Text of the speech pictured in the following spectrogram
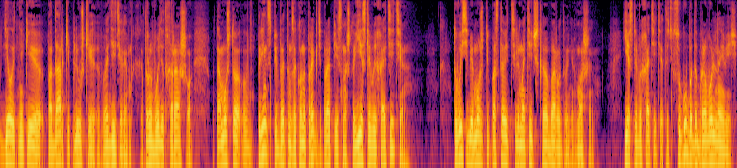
делать некие подарки, плюшки водителям, которые водят хорошо. Потому что, в принципе, в этом законопроекте прописано, что если вы хотите, то вы себе можете поставить телематическое оборудование в машину если вы хотите. Это сугубо добровольная вещь.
